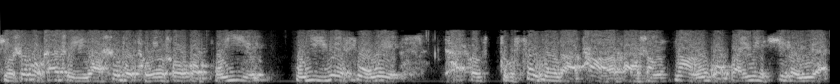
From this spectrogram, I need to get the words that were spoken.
请师傅开示一下，师傅曾经说过不宜不宜孕妇为胎呃这个腹中的胎儿放生，那如果怀孕七个月，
